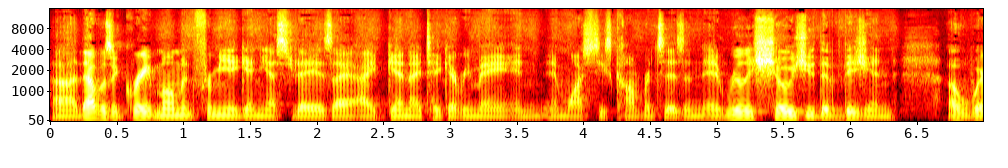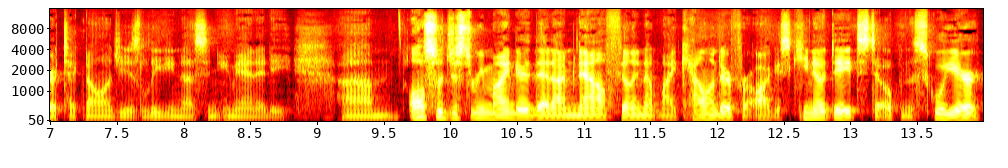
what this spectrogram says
uh, that was a great moment for me again yesterday. As I, I again I take every May and, and watch these conferences, and it really shows you the vision of where technology is leading us in humanity. Um, also, just a reminder that I'm now filling up my calendar for August keynote dates to open the school year.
